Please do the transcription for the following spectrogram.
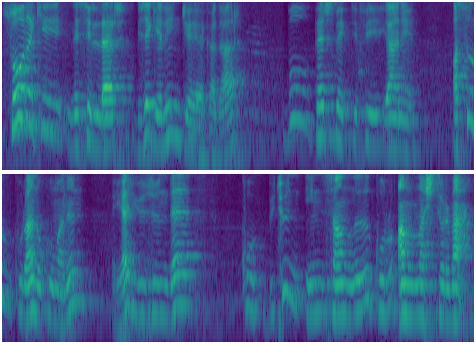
sonraki nesiller bize gelinceye kadar bu perspektifi yani asıl Kur'an okumanın yeryüzünde bütün insanlığı Kur'anlaştırma,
